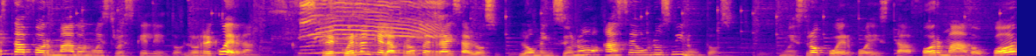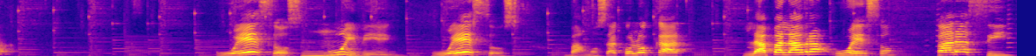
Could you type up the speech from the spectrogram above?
está formado nuestro esqueleto? ¿Lo recuerdan? ¿Recuerdan que la profe Raiza los, lo mencionó hace unos minutos? Nuestro cuerpo está formado por huesos. Muy bien, huesos. Vamos a colocar la palabra hueso para así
